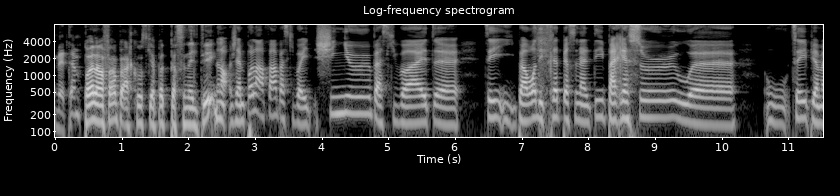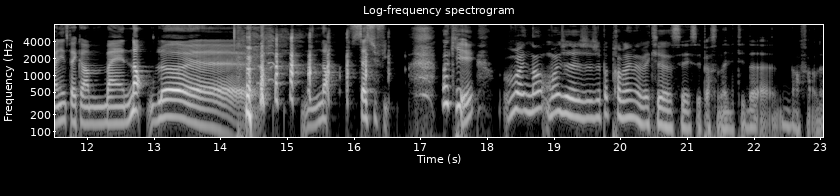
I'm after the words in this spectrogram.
Mais t'aimes pas l'enfant par cause qu'il n'y a pas de personnalité? Non, non, j'aime pas l'enfant parce qu'il va être chigneux, parce qu'il va être. euh, tu sais, il peut avoir des traits de personnalité paresseux ou. Euh, ou tu sais, puis à un moment donné, tu fais comme, ben non, là. euh, non, ça suffit. Ok. Ouais, non, moi, j'ai pas de problème avec euh, ces, ces personnalités de- d'enfants-là.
